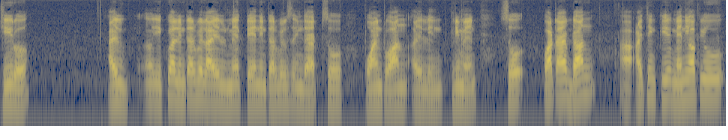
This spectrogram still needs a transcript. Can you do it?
0 I will uh, equal interval I will make 10 intervals in that. So, 0.1 I will increment. So, what I have done uh, I think you, many of you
